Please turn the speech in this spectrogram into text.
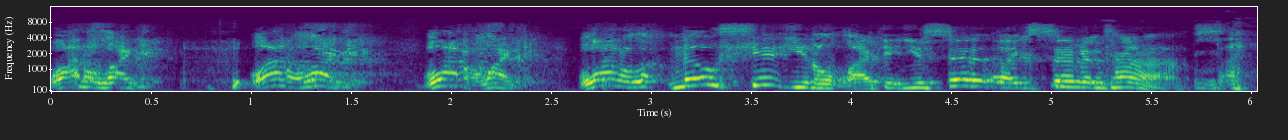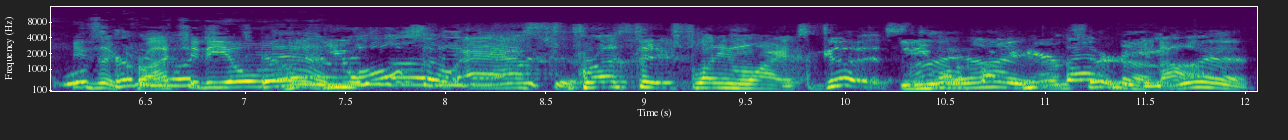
well, I don't like it. Well, I don't like it. Well, I don't like it. Well, I don't like. No shit, you don't like it. You said it like seven times. He's a crotchety old man. You also asked for us to explain why it's good. So you All want right, to all right, hear I'm that or do you not? Go ahead.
